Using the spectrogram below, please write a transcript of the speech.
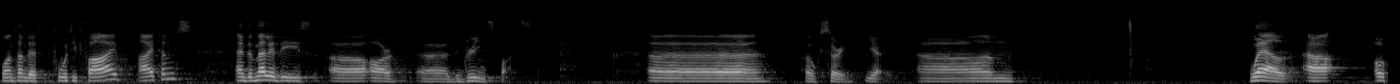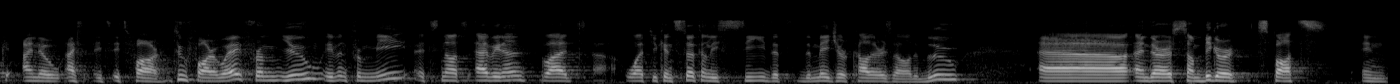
145 items, and the melodies uh, are uh, the green spots. Uh, oh, sorry, yeah. Um, well, uh, okay, I know I, it's, it's far, too far away from you, even from me. It's not evident, but uh, what you can certainly see that the major colors are the blue, uh, and there are some bigger spots in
